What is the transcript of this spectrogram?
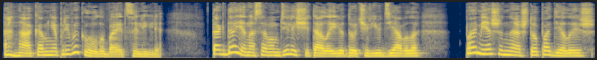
Она ко мне привыкла, улыбается Лили. Тогда я на самом деле считала ее дочерью дьявола. Помешанная, что поделаешь.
